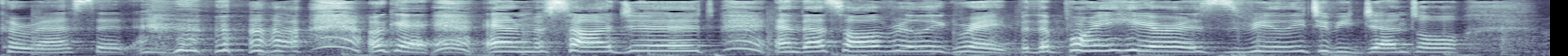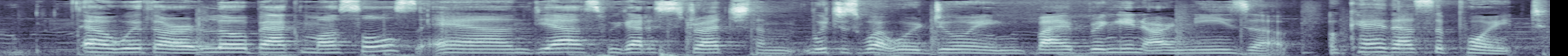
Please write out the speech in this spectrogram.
caress it, okay, and massage it, and that's all really great. But the point here is really to be gentle. Uh, with our low back muscles, and yes, we got to stretch them, which is what we're doing by bringing our knees up. Okay, that's the point.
